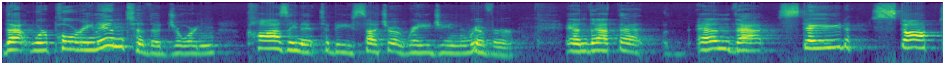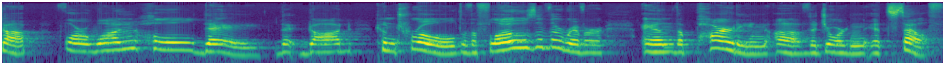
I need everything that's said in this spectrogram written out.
that were pouring into the Jordan, causing it to be such a raging river. And that, that, and that stayed stopped up for one whole day, that God controlled the flows of the river and the parting of the Jordan itself.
